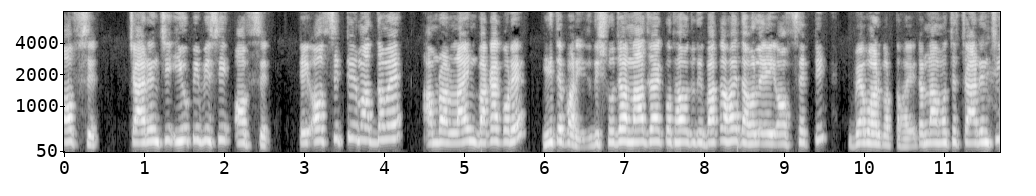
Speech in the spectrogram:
অফসেট চার ইঞ্চি ইউপিবিসি অফসেট এই অফসেটটির মাধ্যমে আমরা লাইন বাঁকা করে নিতে পারি। যদি সোজা না যায় কোথাও যদি বাঁকা হয়, তাহলে এই অফ অফসেটটি ব্যবহার করতে হয়। এটার নাম হচ্ছে চার ইঞ্চি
